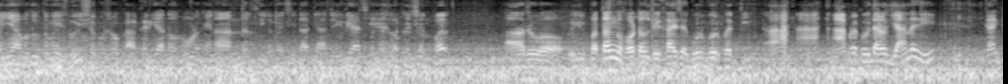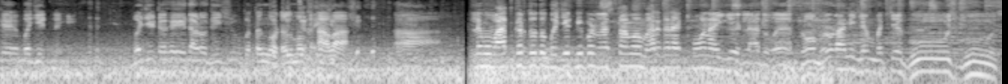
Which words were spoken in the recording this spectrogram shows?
અહીંયા બધું તમે જોઈ શકો છો. કાંકરિયાનો રોડ એના અંદરથી અમે સીધા ત્યાં જઈ રહ્યા છીએ લોકેશન પર. આ જો પેલી પતંગ હોટલ દેખાય છે ગોર ગોર ફરતી આ, આ, આપણે કોઈ દાડો જ્યાં નથી કારણ કે બજેટ નહીં. બજેટ હે એ દાડો જઈશું પતંગ હોટલમાં ખાવા. હા. એટલે હું વાત કરતો તો બજેટની પણ રસ્તામાં મારે જરા એક ફોન આવી ગયો. એટલે આ જો ધોમરોડાની જેમ વચ્ચે ઘૂસ ઘૂસ.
